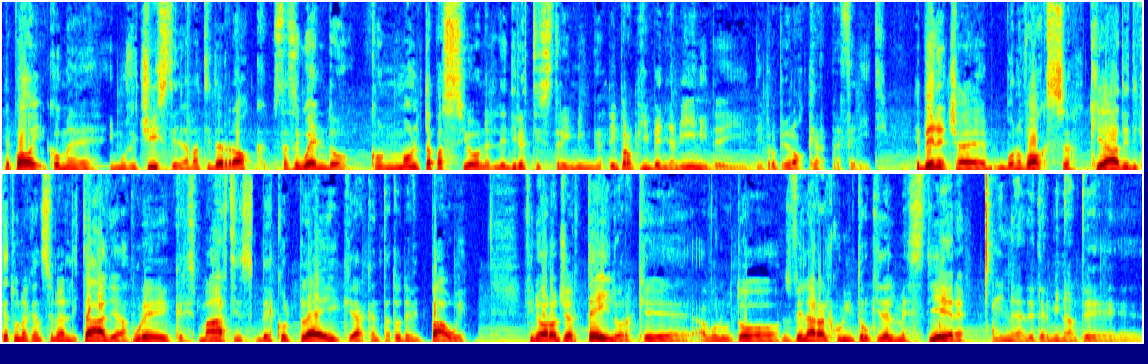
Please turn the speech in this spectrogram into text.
E poi, come i musicisti e gli amanti del rock, sta seguendo con molta passione le dirette streaming dei propri beniamini, dei, dei propri rocker preferiti. Ebbene c'è Bono Vox che ha dedicato una canzone all'Italia, oppure Chris Martins dei Coldplay che ha cantato David Bowie, fino a Roger Taylor che ha voluto svelare alcuni trucchi del mestiere in determinate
